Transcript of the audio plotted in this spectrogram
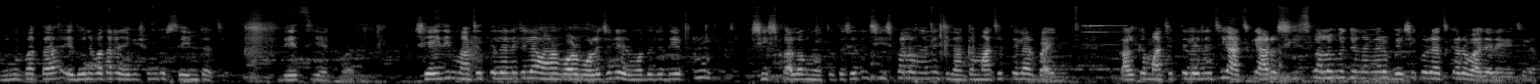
ধনে পাতা এই ধনে পাতাটা হেভি সুন্দর সেন্ট আছে। দেশি একবার। সেই দিন মাছের তেল এনেছিলাম আমার বর বলেছিল এর মধ্যে যদি একটু শীষ পালং হতো। তো সেদিন শীষ পালং এনেছিলাম তো মাছের তেল আর পাইনি। কালকে মাছের তেল এনেছি আজকে আরও শীষ পালংয়ের জন্য আমি আরও বেশি করে আজকে আরও বাজারে গেছিলাম।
